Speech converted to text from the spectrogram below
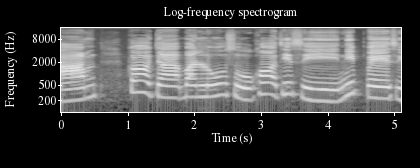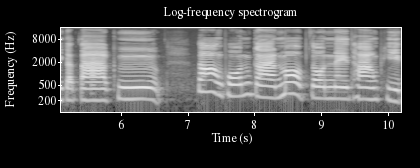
ามก็จะบรรลุสู่ข้อที่สี่นิเปสิกตาคือ ต้องพ้นการมอบตนในทางผิด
